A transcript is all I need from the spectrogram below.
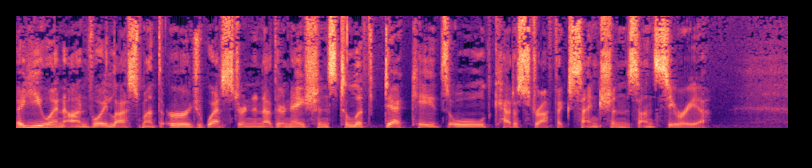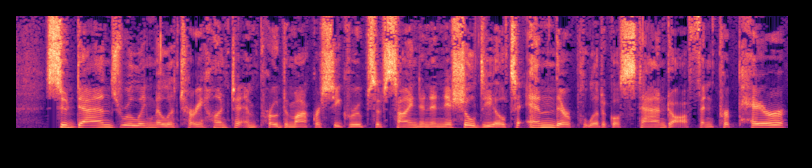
A UN envoy last month urged Western and other nations to lift decades old catastrophic sanctions on Syria. Sudan's ruling military junta and pro democracy groups have signed an initial deal to end their political standoff and prepare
